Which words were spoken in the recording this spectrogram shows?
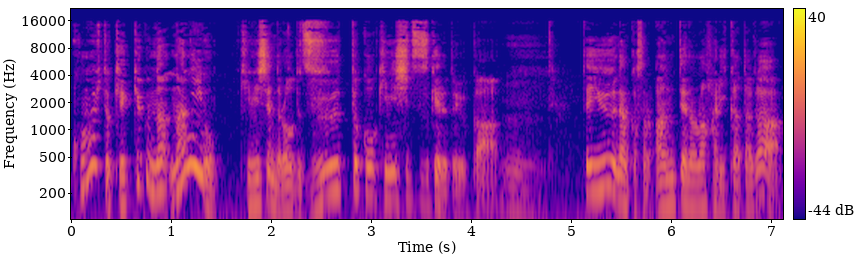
この人結局な何を気にしてんだろうってずーっとこう気にし続けるというか。うんうんっていうなんかそのアンテナの張り方が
